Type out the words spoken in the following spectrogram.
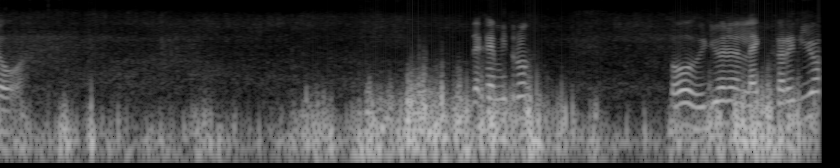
જો દેખાય મિત્રો? તો વિડીયોને લાઈક કરી દો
